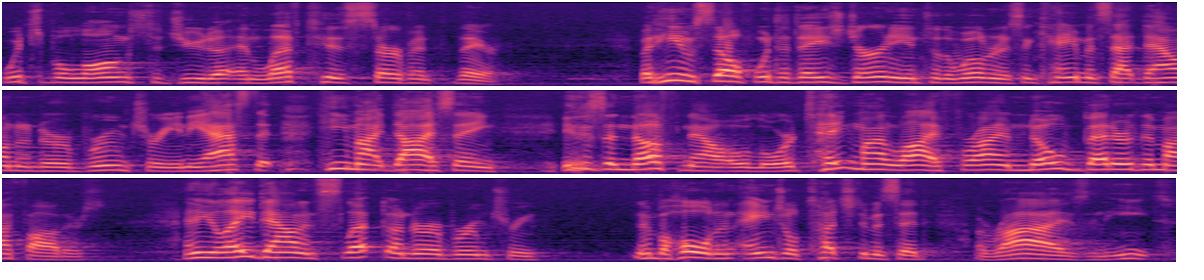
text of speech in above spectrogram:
which belongs to Judah, and left his servant there. But he himself went a day's journey into the wilderness and came and sat down under a broom tree. And he asked that he might die, saying, It is enough now, O Lord. Take my life, for I am no better than my father's. And he lay down and slept under a broom tree. And behold, an angel touched him and said, Arise and eat.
